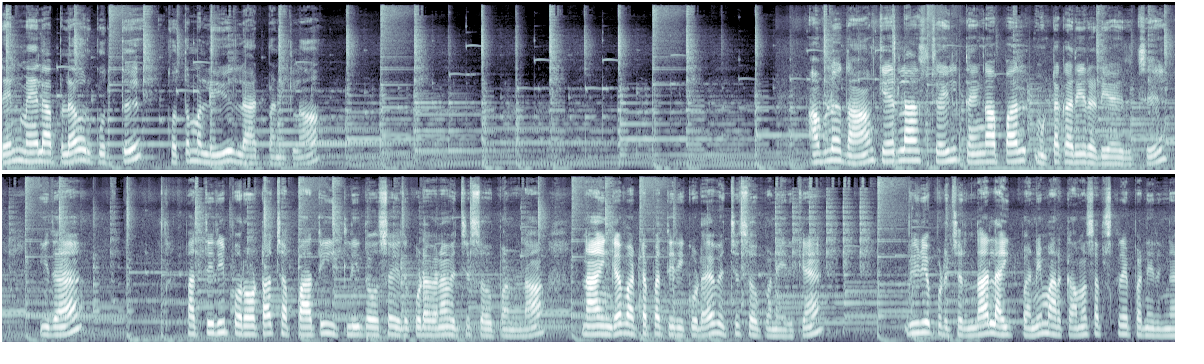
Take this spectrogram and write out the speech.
தென் மேலாப்பில் ஒரு கொத்து கொத்தமல்லியும் இதில் ஆட் பண்ணிக்கலாம். அவ்வளோதான். கேரளா ஸ்டைல் தேங்காய் பால் முட்டைக்கறி ரெடி ஆயிடுச்சு. இதை பத்திரி பரோட்டா சப்பாத்தி இட்லி தோசை இது கூட வேணால் வச்சு சர்வ் பண்ணலாம். நான் இங்கே வட்டப்பத்திரி கூட வச்சு சர்வ் பண்ணியிருக்கேன். வீடியோ பிடிச்சிருந்தா லைக் பண்ணி மறக்காமல் சப்ஸ்கிரைப் பண்ணிடுங்க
